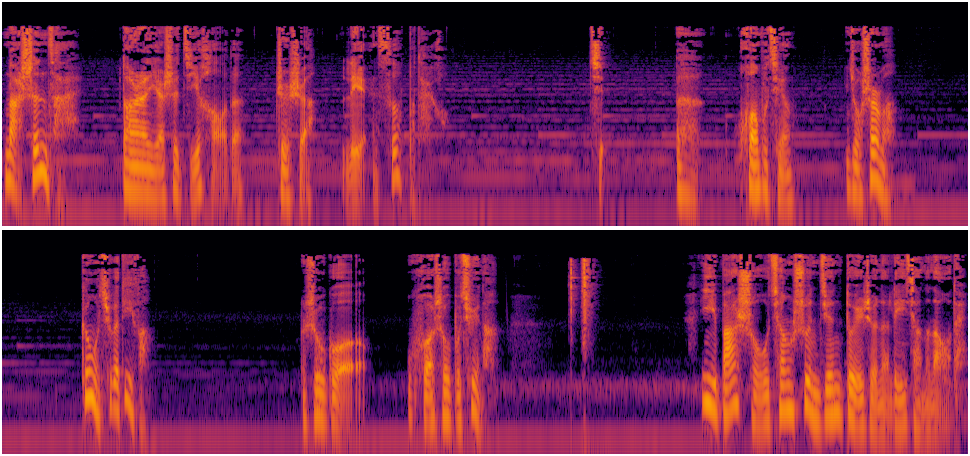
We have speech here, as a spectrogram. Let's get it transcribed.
那身材当然也是极好的，只是啊脸色不太好。切，呃，黄浦晴，有事吗？跟我去个地方。如果我说不去呢？一把手枪瞬间对准了李想的脑袋，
